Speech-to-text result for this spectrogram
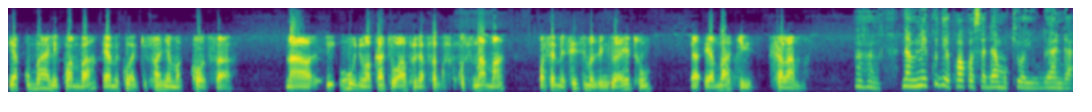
yakubali kwamba yamekuwa yakifanya makosa, na huu ni wakati wa Afrika sasa kusimama, waseme sisi mazingira yetu yabaki ya salama. Mm-hmm. Nam ni kuje kwako Sadamu, ukiwa Uganda,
